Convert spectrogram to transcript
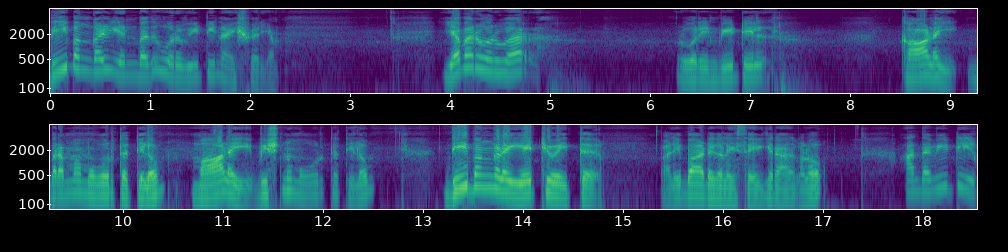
தீபங்கள் என்பது ஒரு வீட்டின் ஐஸ்வர்யம். எவர் ஒருவர் ஒருவரின் வீட்டில் காலை பிரம்ம முகூர்த்தத்திலும் மாலை விஷ்ணு முகூர்த்தத்திலும் தீபங்களை ஏற்றி வைத்து வழிபாடுகளை செய்கிறார்களோ அந்த வீட்டில்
